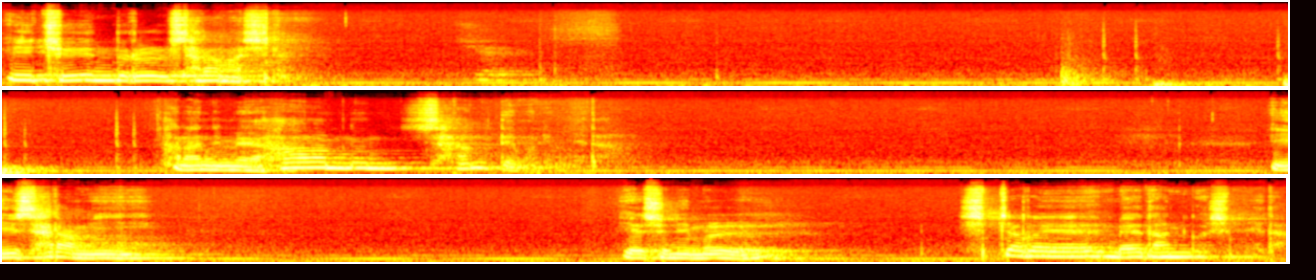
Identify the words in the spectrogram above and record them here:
이 죄인들을 사랑하시는 하나님의 한없는 사랑 때문입니다. 이 사랑이 예수님을 십자가에 매단 것입니다.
